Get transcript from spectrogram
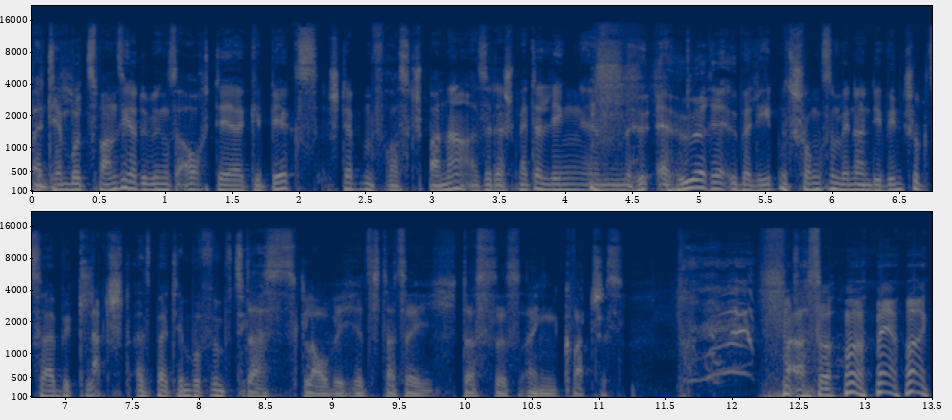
Bei Tempo 20 hat übrigens auch der Gebirgssteppenfrostspanner, also der Schmetterling, ähm, hö- höhere Überlebenschancen, wenn er an die Windschutzzeibe klatscht, als bei Tempo 50. Das glaube ich jetzt tatsächlich, dass das ein Quatsch ist. Also, man-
